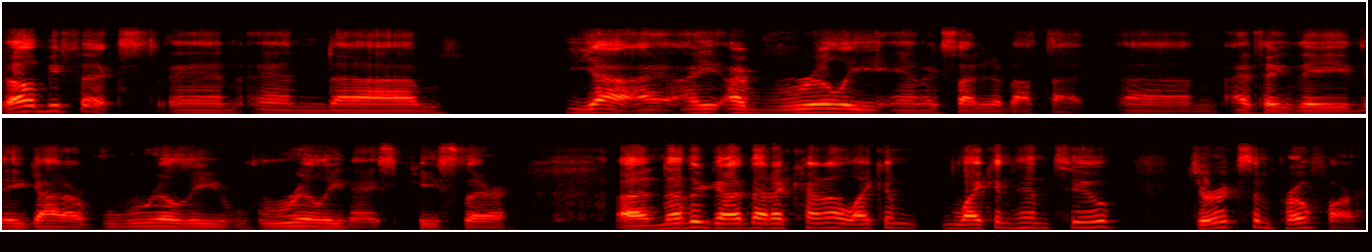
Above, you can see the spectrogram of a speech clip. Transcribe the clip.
that'll be fixed. And and um, yeah, I, I, I really am excited about that. Um, I think they, they got a really really nice piece there. Uh, another guy that I kind of like him liken him to, Jurickson Profar.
